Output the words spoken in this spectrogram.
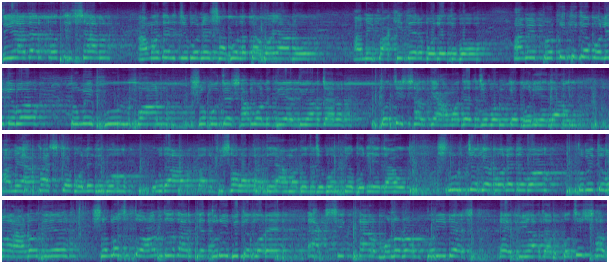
দুই হাজার পঁচিশ সাল আমাদের জীবনে সফলতা বয়ে আনুক। আমি পাখিদের বলে দেব, আমি প্রকৃতিকে বলে দেব, তুমি ফুল, ফল, সবুজে শ্যামল দিয়ে দুই হাজার পঁচিশ সালকে আমাদের জীবনকে ভরিয়ে দাও। আমি আকাশকে বলে দেব, উদারতার বিশালতা দিয়ে আমাদের জীবনকে ভরিয়ে দাও। সূর্যকে বলে দেব, তুমি তোমার আলো দিয়ে সমস্ত অন্ধকারকে দূরীভূত করে এক শিক্ষার মনোরম পরিবেশ এই দুই হাজার পঁচিশ সাল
